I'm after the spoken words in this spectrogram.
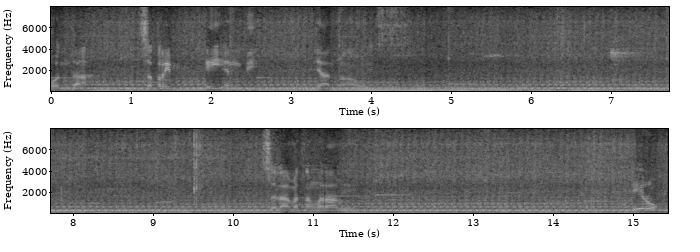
Honda. Sa trip A and B. Yan mga kuys. Salamat ng marami. Aerox.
